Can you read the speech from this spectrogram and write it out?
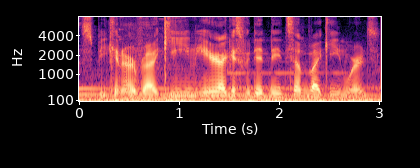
Alright, let's speak in our Vy'Keen here. I guess we did need some Vy'Keen words.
